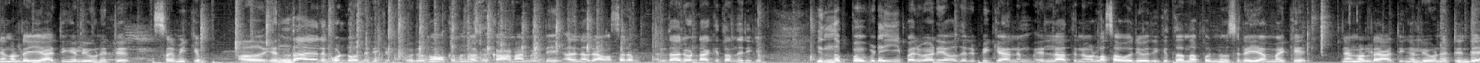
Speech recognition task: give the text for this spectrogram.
ഞങ്ങളുടെ ഈ ആറ്റിങ്ങൽ യൂണിറ്റ് ശ്രമിക്കും. അത് എന്തായാലും കൊണ്ടുവന്നിരിക്കും. ഒരു നോക്ക് നിങ്ങൾക്ക് കാണാൻ വേണ്ടി അതിനൊരു അവസരം എന്തായാലും ഉണ്ടാക്കി തന്നിരിക്കും. ഇന്നിപ്പോൾ ഇവിടെ ഈ പരിപാടി അവതരിപ്പിക്കാനും എല്ലാത്തിനും ഉള്ള സൗകര്യം ഒരുക്കി തന്ന പൊന്നൂസിലെ ഈ അമ്മയ്ക്ക് ഞങ്ങളുടെ ആറ്റിങ്ങൽ യൂണിറ്റിന്റെ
